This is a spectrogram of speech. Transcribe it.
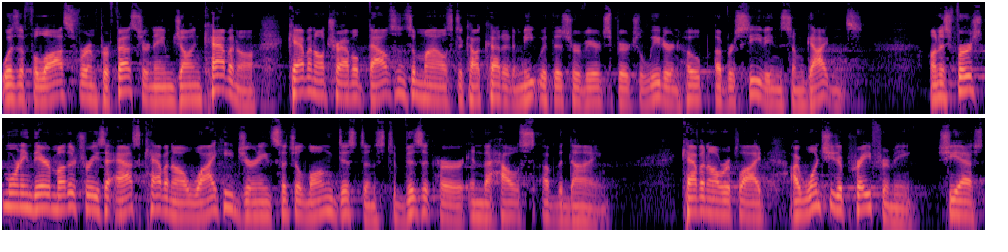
was a philosopher and professor named John Kavanaugh. Kavanaugh traveled thousands of miles to Calcutta to meet with this revered spiritual leader in hope of receiving some guidance. On his first morning there, Mother Teresa asked Kavanaugh why he journeyed such a long distance to visit her in the house of the dying. Kavanaugh replied, I want you to pray for me. She asked,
